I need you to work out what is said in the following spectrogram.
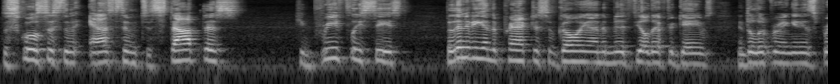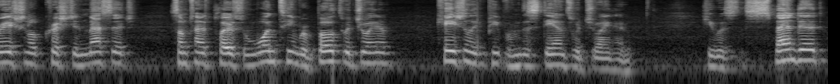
The school system asked him to stop this. He briefly ceased, but then he began the practice of going onto midfield after games and delivering an inspirational Christian message. Sometimes players from one team or both would join him. Occasionally, people from the stands would join him. He was suspended.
